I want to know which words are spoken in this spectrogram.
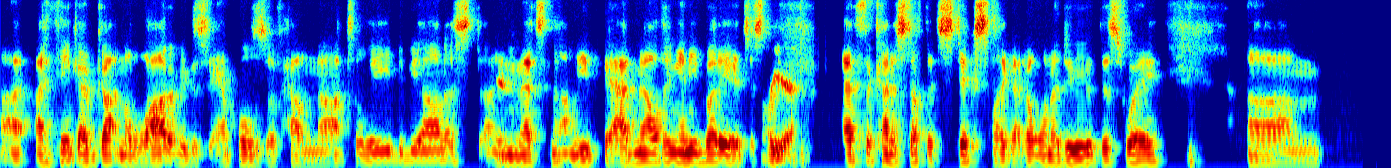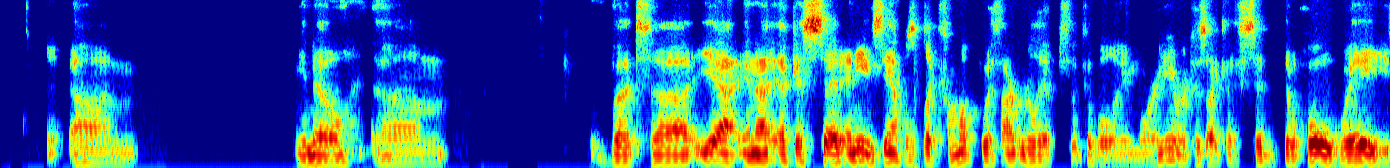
I, I, think I've gotten a lot of examples of how not to lead, to be honest. I mean, that's not me bad mouthing anybody. It just, oh, yeah. that's the kind of stuff that sticks. Like, I don't want to do it this way. Um, um, you know, um, but uh, yeah, and I, like I said, any examples I come up with aren't really applicable anymore anymore because, like I said, the whole way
